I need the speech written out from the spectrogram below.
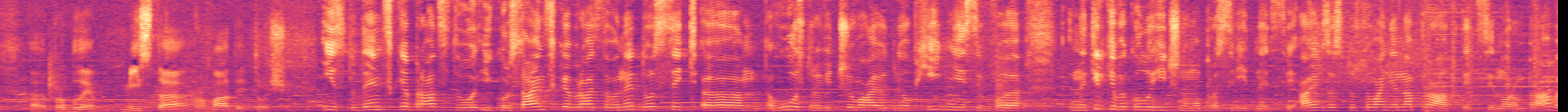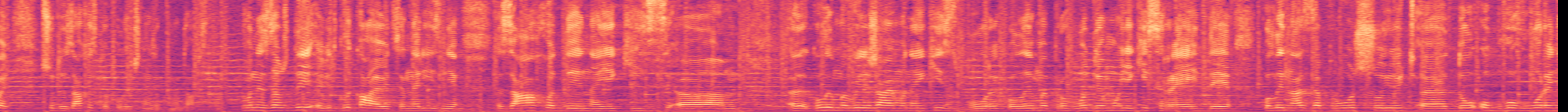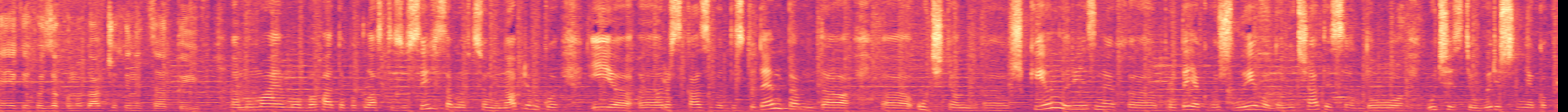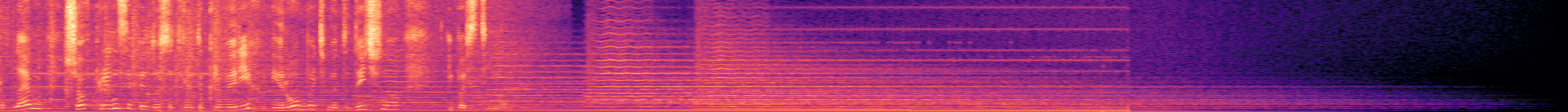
проблем міста, громади тощо. І студентське братство, і курсантське братство вони досить е, гостро відчувають необхідність в не тільки в екологічному просвітництві, а й в застосуванні на практиці норм права щодо захисту екологічного законодавства. Вони завжди відкликаються на різні заходи, на якісь. Е, коли ми виїжджаємо на якісь збори, коли ми проводимо якісь рейди, коли нас запрошують е, до обговорення якихось законодавчих ініціатив. Е, Ми маємо багато покласти зусиль саме в цьому напрямку і розказувати студентам та учням шкіл різних про те, як важливо долучатися до участі у вирішенні екопроблем, що в принципі досить кривий ріг і робить методично і постійно.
